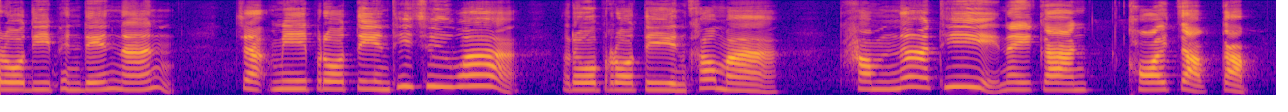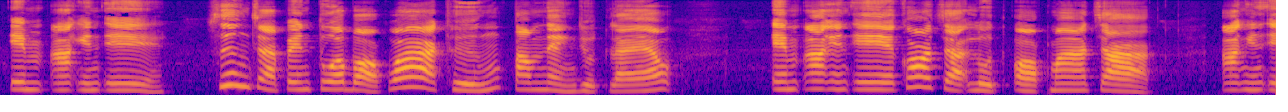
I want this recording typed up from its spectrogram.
row dependent นั้น จะมีโปรตีนที่ชื่อว่า โรโปรตีนเข้ามาทำหน้าที่ในการคอยจับกับ mRNA ซึ่งจะเป็นตัวบอกว่าถึงตำแหน่งหยุดแล้ว mRNA ก็จะหลุดออกมาจาก RNA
